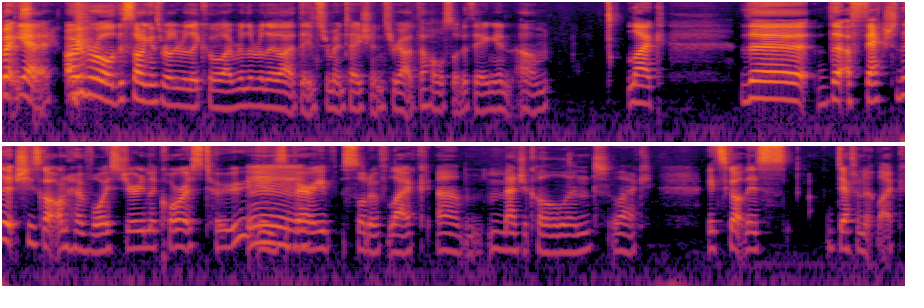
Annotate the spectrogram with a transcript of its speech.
But I yeah, say? overall, the song is really, really cool. I really, really like the instrumentation throughout the whole sort of thing, and um, like the the effect that she's got on her voice during the chorus too is Mm. very sort of like um magical and like it's got this definite like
